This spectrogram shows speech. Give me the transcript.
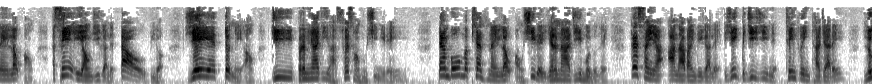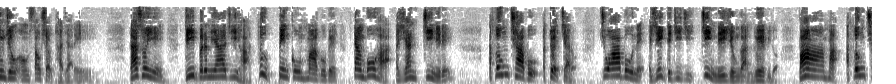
နိုင်လောက်အောင်အစင်းအယောင်ကြီးကလည်းတောက်ပြီးတော့ရဲရဲတွတ်နေအောင်ဒီဗရမ ्या ကြီးဟာဆွဲဆောင်မှုရှိနေတယ်တန်ဖိုးမဖြတ်နိုင်လောက်အောင်ရှိတဲ့ယရနာကြီးမို့လို့လေသက်ဆိုင်ရာအာနာပိုင်တွေကလည်းအရေးတကြီးကြီးနဲ့ထိမ့်သိမ့်ထားကြတယ်လုံခြုံအောင်စောင့်ရှောက်ထားကြတယ်ဒါဆိုရင်ဒီပရမ ्या ကြီးဟာသူ့ပင်ကိုမှာကိုပဲတန်ဖိုးဟာအရန်ကြီးနေတယ်အသုံးချဖို့အတွက်ကြတော့ကြွားဖို့နဲ့အရေးတကြီးကြီးကြည်နေုံကလွဲပြီးတော့ ဘာမှအသုံးချ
